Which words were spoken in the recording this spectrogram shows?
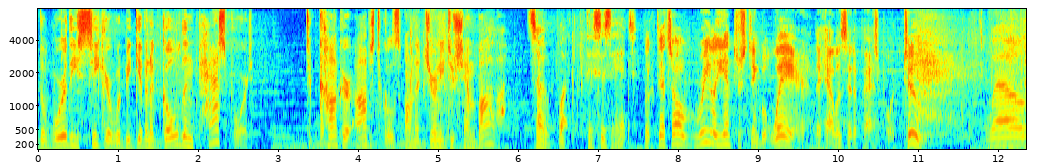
the worthy seeker would be given a golden passport to conquer obstacles on the journey to Shambhala. So, what, this is it? Look, that's all really interesting, but where the hell is it a passport to? Well,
